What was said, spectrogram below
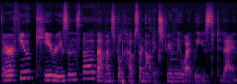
There are a few key reasons, though, that menstrual cups are not extremely widely used today.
